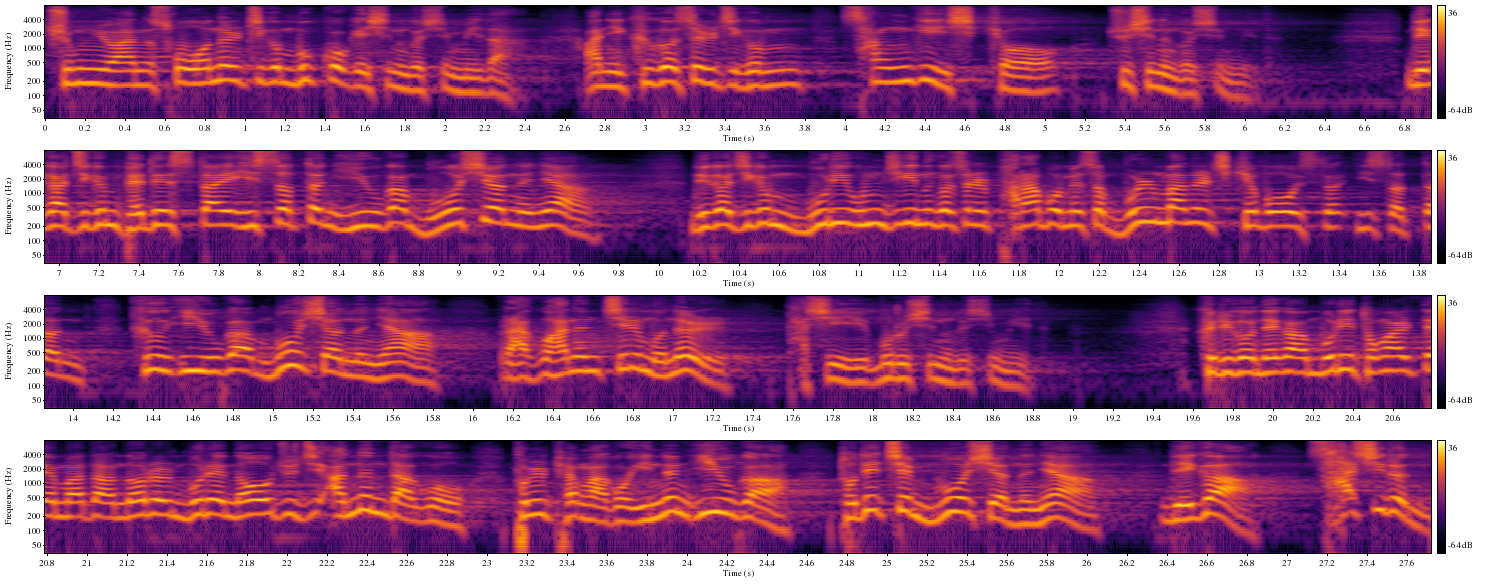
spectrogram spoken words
중요한 소원을 지금 묻고 계시는 것입니다. 아니 그것을 지금 상기시켜 주시는 것입니다. 네가 지금 베데스다에 있었던 이유가 무엇이었느냐? 네가 지금 물이 움직이는 것을 바라보면서 물만을 지켜보고 있었던 그 이유가 무엇이었느냐? 라고 하는 질문을 다시 물으시는 것입니다. 그리고 내가 물이 동할 때마다 너를 물에 넣어주지 않는다고 불평하고 있는 이유가 도대체 무엇이었느냐? 네가 사실은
